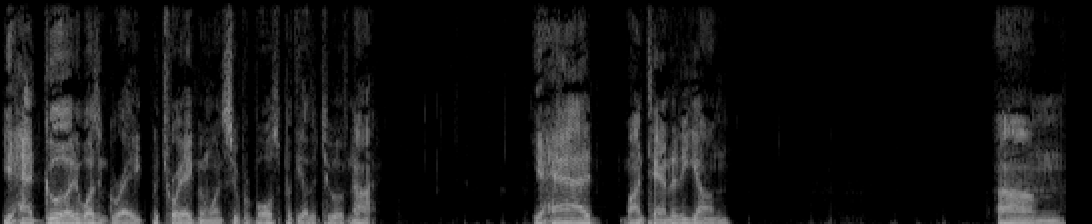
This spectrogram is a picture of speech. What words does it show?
You had good, it wasn't great, but Troy Aikman won Super Bowls, but the other two have not. You had Montana to Young. Um,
